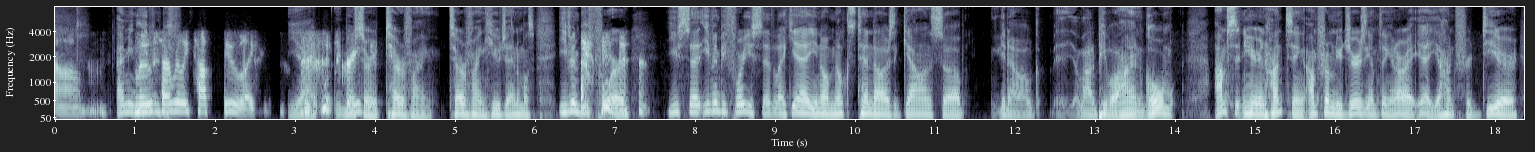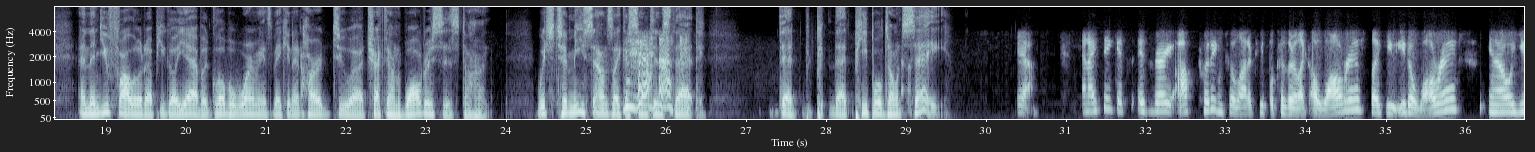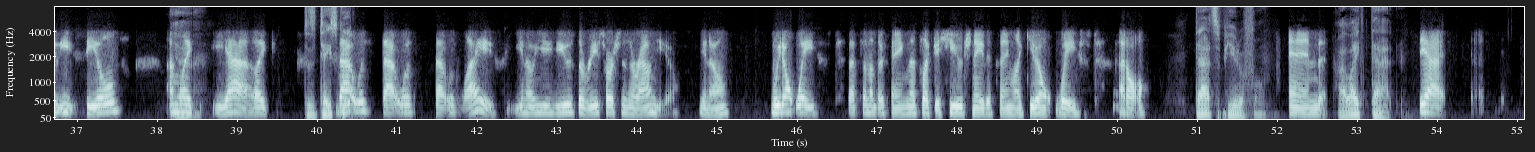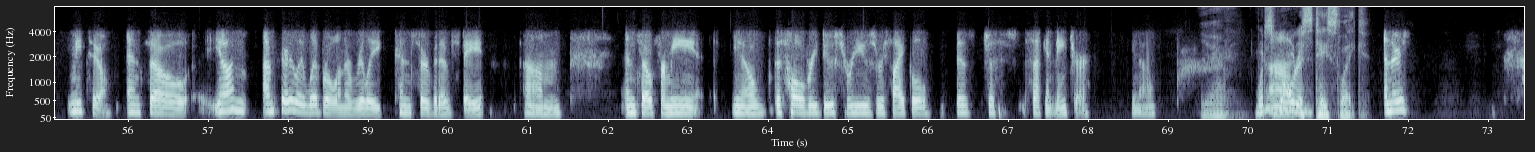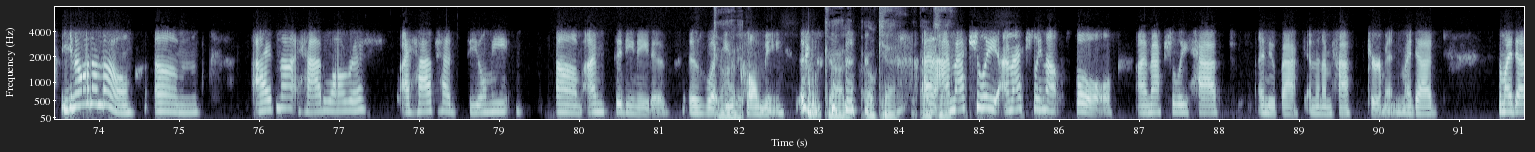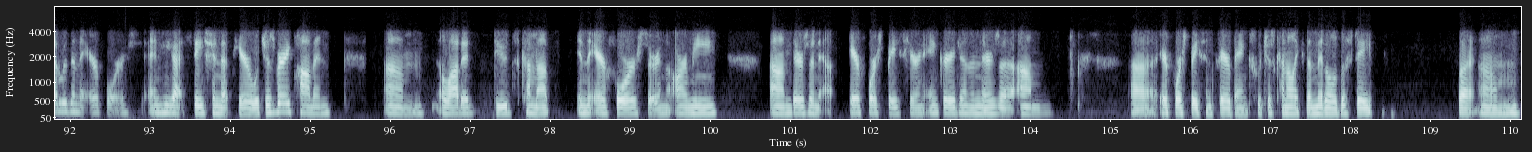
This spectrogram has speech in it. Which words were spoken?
um, I mean, moose are bef- really tough too. Like Yeah, moose are terrifying, terrifying, huge animals. Even before you said, even before you said, like, yeah, you know, milk's ten dollars a gallon, so you know, a lot of people hunt. Go. I'm sitting here and hunting. I'm from New Jersey. I'm thinking, all right, yeah, you hunt for deer, and then you follow it up. You go, yeah, but global warming, it's making it hard to uh, track down walruses to hunt, which to me sounds like a sentence that that that people don't say. And I think it's it's very off putting to a lot of people because they're like a walrus, like you eat a walrus, you know, you eat seals. I'm Yeah. like, yeah, like Does it taste that good? was that was that was life. You know, you use the resources around you. You know, we don't waste. That's another thing. That's like a huge native thing. Like you don't waste at all. That's beautiful. And I like that. yeah, me too. And so, you know, I'm I'm fairly liberal in a really conservative state. Um, and so for me, you know, this whole reduce, reuse, recycle is just second nature. You know, Yeah. What does Um, walrus taste like? and there's, you know, I don't know. Um, I've not had walrus. I have had seal meat. Um, I'm city native, is what Got you it. call me. Got it. Okay. And Okay. I'm actually I'm actually not full. I'm actually half Inupiaq and then I'm half German. My dad so my dad was in the Air Force and he got stationed up here, which is very common. Um, a lot of dudes come up in the Air Force or in the Army. Um, there's an Air Force base here in Anchorage, and then there's a um, uh, Air Force base in Fairbanks, which is kind of like the middle of the state. But um,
